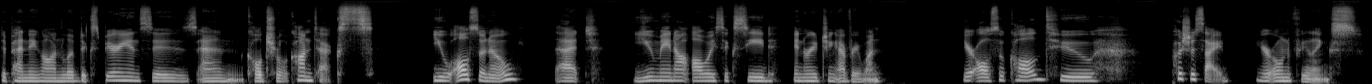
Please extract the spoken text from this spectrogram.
depending on lived experiences and cultural contexts. You also know that you may not always succeed in reaching everyone. You're also called to push aside your own feelings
